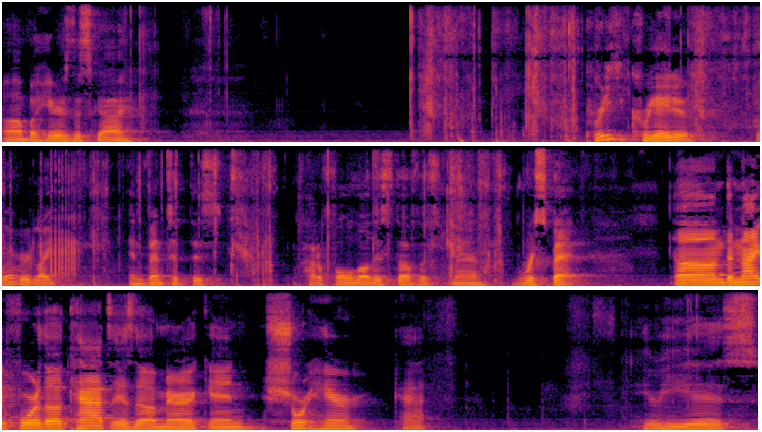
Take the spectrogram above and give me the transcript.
Um, but here's this guy. Pretty creative. Whoever like invented this, how to fold all this stuff is, man, respect. Um, the knight for the cats is the American short hair cat. Here he is.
